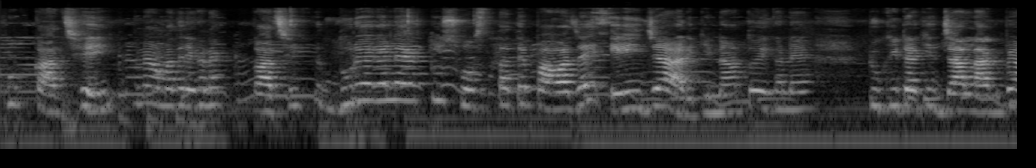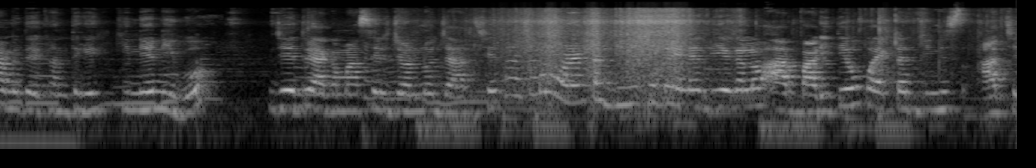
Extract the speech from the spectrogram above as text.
খুব কাছেই মানে আমাদের এখানে কাছেই। দূরে গেলে একটু সস্তাতে পাওয়া যায়, এই যা আর কি। না তো এখানে টুকিটাকি যা লাগবে, আমি তো এখান থেকে কিনে নিব। যেহেতু এক মাসের জন্য যাচ্ছে তাছাড়া অনেকটা জিনিস ওটা এনে দিয়ে গেল আর বাড়িতেও কয়েকটা জিনিস আছে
